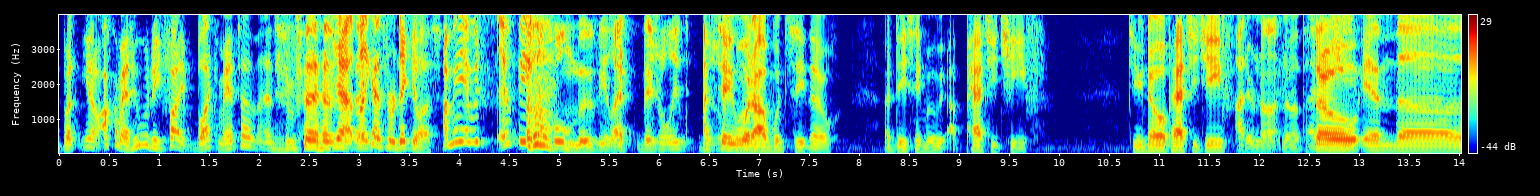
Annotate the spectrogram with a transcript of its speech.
But you know, Aquaman. Who would he fight? Black Manta? yeah, like- that's ridiculous. I mean, it would it would be a cool movie, like visually. I tell you what, I would see though, a DC movie, Apache Chief. Do you know Apache Chief? I do not know. Apache so Chief. in the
